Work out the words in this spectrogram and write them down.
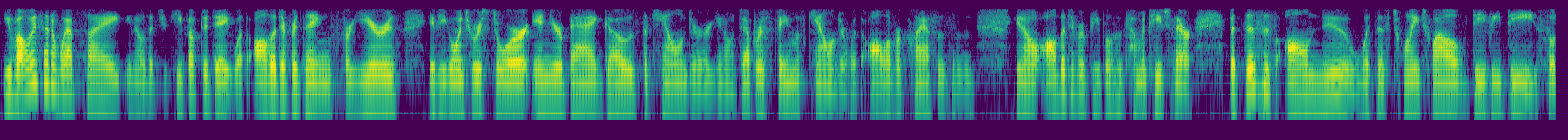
you've always had a website, you know, that you keep up to date with all the different things for years. If you go into a store, in your bag goes the calendar. You know, Deborah's famous calendar with all of her classes and you know all the different people who come and teach there. But this is all new with this 2012 DVD. So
